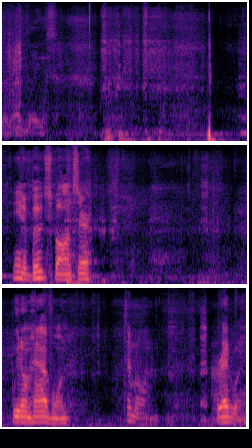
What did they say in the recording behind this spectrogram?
The Red Wings. If you need a boot sponsor, we don't have one. Timberland. Red Wing.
